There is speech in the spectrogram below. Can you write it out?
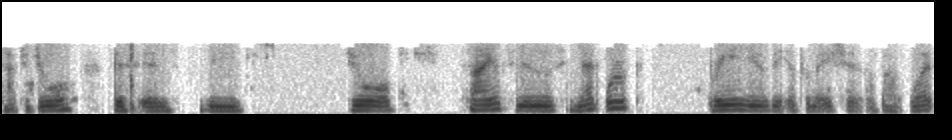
Dr. Jewel. This is the Jewel Science News Network, bringing you the information about what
